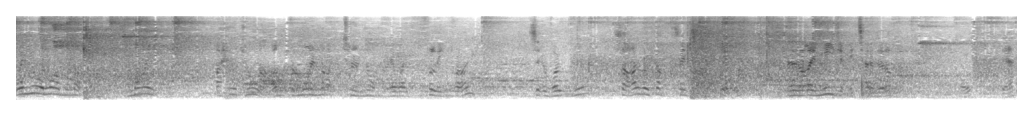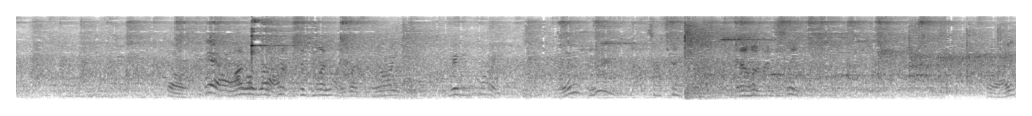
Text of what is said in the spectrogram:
When your alarm went off, my, I heard your alarm, but my light turned on and it went fully bright. So it woke me up. So I woke up at the same time as you, and then I immediately turned it off. Oh. Yeah? So, yeah, I I up up. because my light went bright, really bright. Really? Yeah. So I turned it off, and I went back to sleep. Alright.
